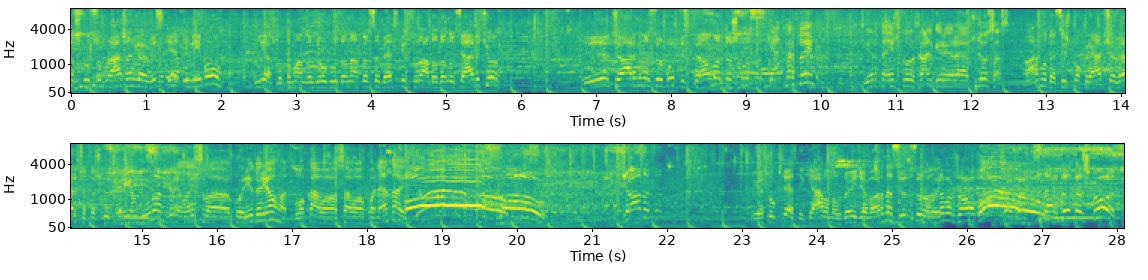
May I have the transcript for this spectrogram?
taškus su pražanga, viską Nybau. Ieško komandos draugų Donatas Sabeckis, surado Danusevičių. Ir čia Arminas Urbutis pelno taškus. Ketvirtui. Ir tai, aišku, Žalgirio yra pliusas. Armudas iš po krepšio verčia taškus per Jangūną. Žiūri laisvą koridorių, atblokavo savo oponentą. Jonathan. Prieš aukštesnį Kevaną žaidžia Varnas ir suranda varžovo pražangą. Dar du taškus.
